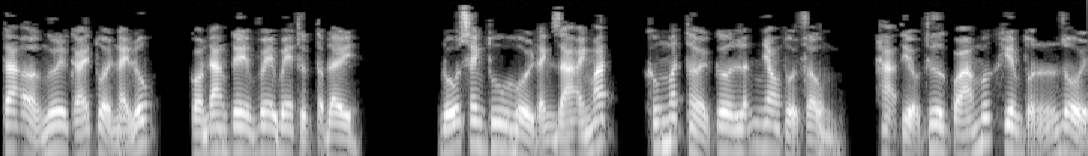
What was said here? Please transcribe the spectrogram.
Ta ở ngươi cái tuổi này lúc, còn đang tvb thực tập đây. Đỗ xanh thu hồi đánh giá ánh mắt, không mất thời cơ lẫn nhau tuổi phồng. Hạ tiểu thư quá mức khiêm tốn rồi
